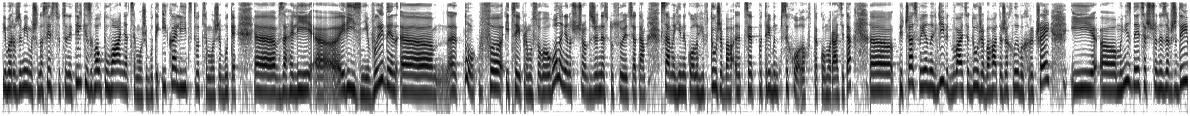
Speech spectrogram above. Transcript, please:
І ми розуміємо, що насильство це не тільки зґвалтування, це може бути і каліцтво, це може бути взагалі різні види. Ну, в і це і примусове оголення, ну що вже не стосується там саме гінекологів. Дуже багато це потрібен психолог в такому разі. Так е, під час воєнних дій відбувається дуже багато жахливих речей, і е, мені здається, що не завжди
